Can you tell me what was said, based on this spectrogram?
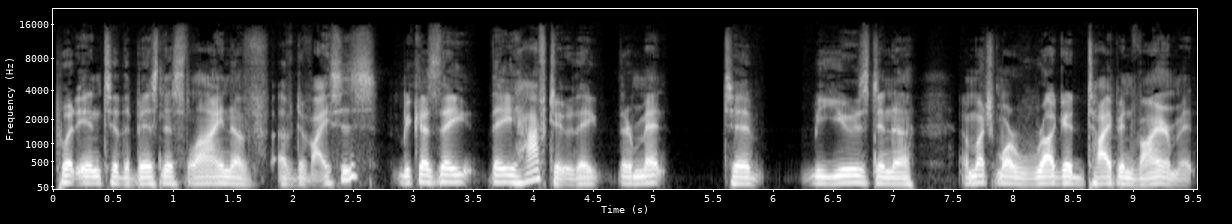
put into the business line of, of devices because they, they have to. They they're meant to be used in a, a much more rugged type environment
